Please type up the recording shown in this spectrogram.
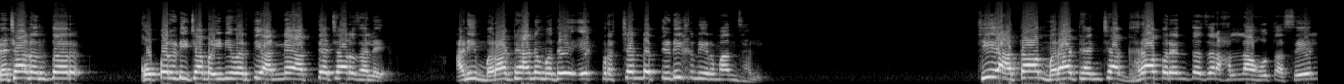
त्याच्यानंतर कोपर्डीच्या बहिणीवरती अन्याय अत्याचार झाले आणि मराठ्यांमध्ये एक प्रचंड तिडीक निर्माण झाली. की आता मराठ्यांच्या घरापर्यंत जर हल्ला होत असेल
